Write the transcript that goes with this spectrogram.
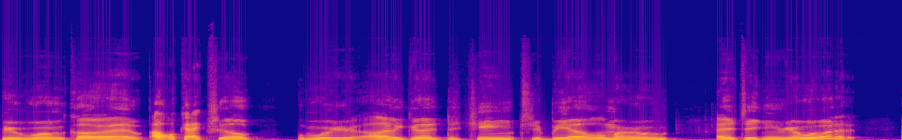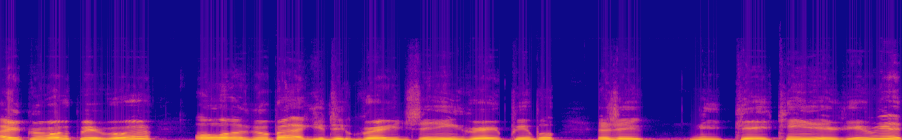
in Aurora, Colorado. Oh, okay. So when I got the chance to be out on my own, I said, you know what? I grew up in Aurora. Oh, I want to go back. It's a great city, great people. There's a dedicated area,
